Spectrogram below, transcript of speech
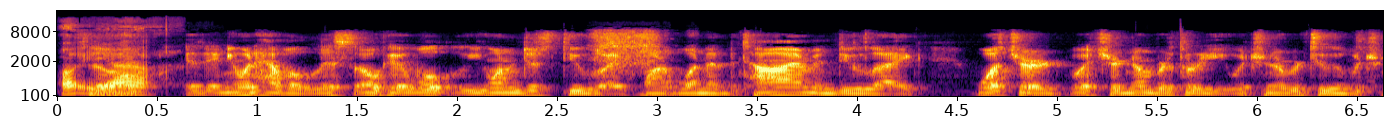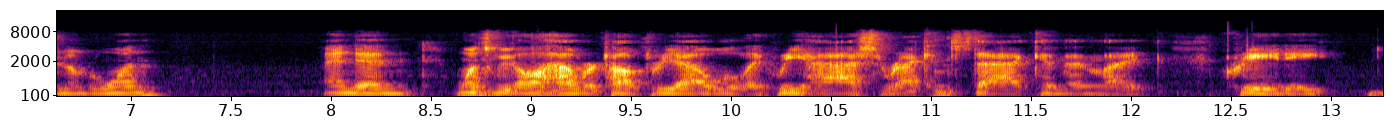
Oh so, yeah. Does anyone have a list? Okay, well, you want to just do like one one at a time and do like what's your what's your number three, what's your number two, and what's your number one, and then once we all have our top three out, we'll like rehash, rack and stack, and then like create a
